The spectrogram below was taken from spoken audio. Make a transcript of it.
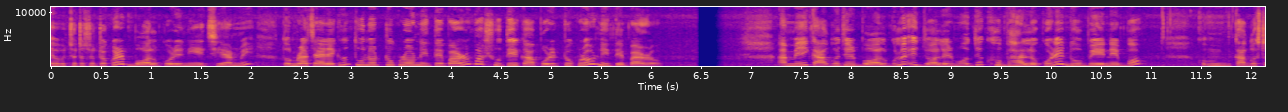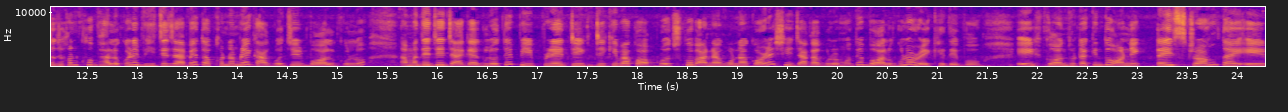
এবার ছোটো ছোটো করে বল করে নিয়েছি আমি। তোমরা চাইলে কিন্তু তুলোর টুকরোও নিতে পারো বা সুতির কাপড়ের টুকরোও নিতে পারো। আমি এই কাগজের বলগুলো এই জলের মধ্যে খুব ভালো করে ডুবিয়ে নেব। কাগজটা যখন খুব ভালো করে ভিজে যাবে, তখন আমরা এই কাগজের বলগুলো, আমাদের যে জায়গাগুলোতে পিঁপড়ে, টিকটিকি বা ককরোচ খুব আনাগোনা করে, সেই জায়গাগুলোর মধ্যে বলগুলো রেখে দেব। এই গন্ধটা কিন্তু অনেকটাই স্ট্রং তাই এর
